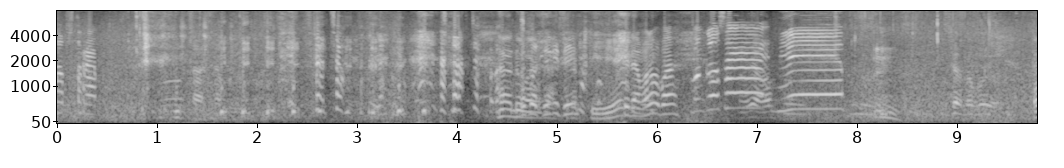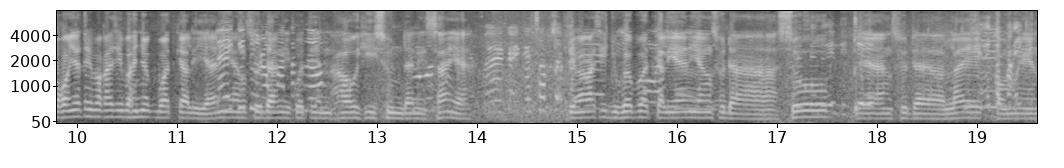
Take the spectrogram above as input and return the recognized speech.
Subscribe. Aduh Coba agak sedikit, Dim. ngerti ya. Tidak mana apa? Mengko se nyet. Tidak apa ya. Pokoknya terima kasih banyak buat kalian Nah, yang gitu sudah ngikutin Auhi Sundanesa ya. Terima kasih juga buat kalian yang sudah sub, yang sudah like, komen.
